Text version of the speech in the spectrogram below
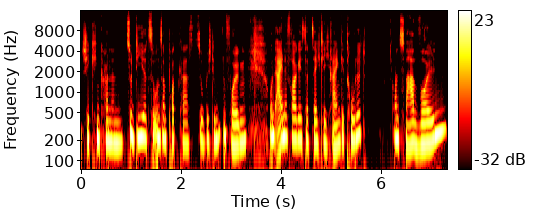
schicken können zu dir, zu unserem Podcast, zu bestimmten Folgen. Und eine Frage ist tatsächlich reingetrudelt. Und zwar wollen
